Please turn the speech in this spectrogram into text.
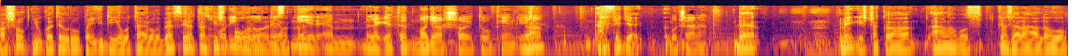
a sok nyugat-európai idiótáról beszélt, aki Az Origót, spórolni azt akar. miért emlegeted magyar sajtóként? Ja, De Figyelj, bocsánat. de mégiscsak a államhoz közel álló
